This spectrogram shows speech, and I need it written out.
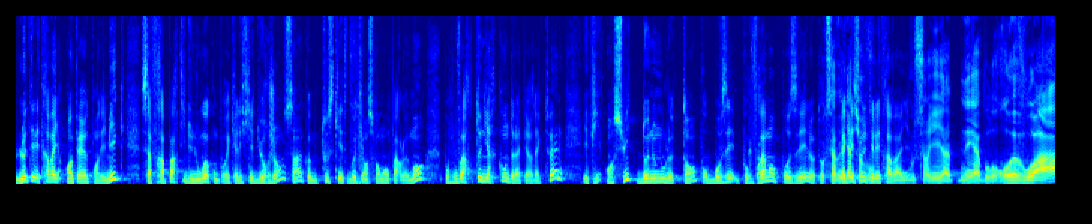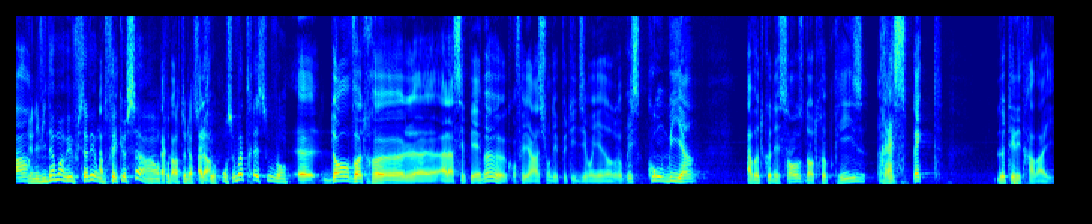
le télétravail en période pandémique, ça fera partie d'une loi qu'on pourrait qualifier d'urgence, hein, comme tout ce qui est voté en ce moment au Parlement, pour pouvoir tenir compte de la période actuelle. Et puis ensuite, donnons-nous le temps pour, poser, pour vraiment poser le, la question du télétravail. Vous seriez amené à vous revoir Bien évidemment, mais vous savez, on ne fait que ça hein, entre partenaires sociaux. on se voit très souvent. Euh, dans votre, euh, à la CPME, Confédération des petites et moyennes entreprises, combien à votre connaissance, d'entreprises respectent le télétravail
